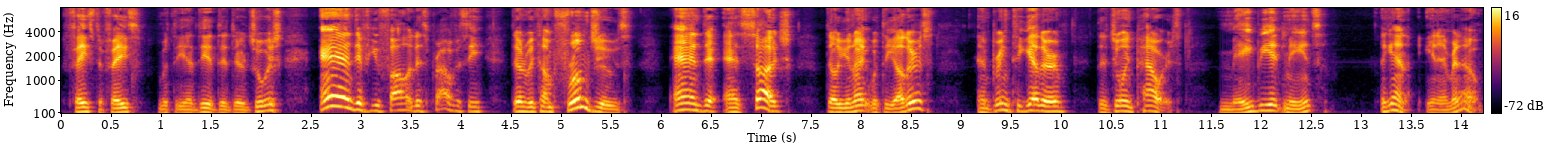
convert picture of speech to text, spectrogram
face to face with the idea that they're Jewish. And if you follow this prophecy, they'll become frum Jews. And as such, they'll unite with the others and bring together the joint powers. Maybe it means, again, you never know.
